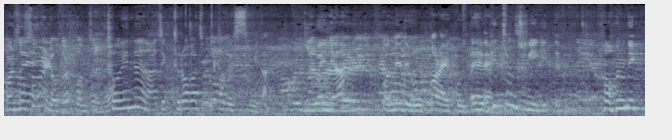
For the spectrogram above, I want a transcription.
벌써 28번째네. 저희는 아직 들어가지 못하고 있습니다. 왜냐? 언니들 옷 갈아입고 있대. 네, 피팅 중이기 때문이에요. 언니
